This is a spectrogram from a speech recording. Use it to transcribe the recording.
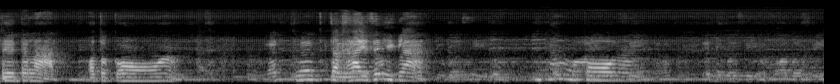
เดินตลาดอตกรแพทเทิร์นจากใครซะอีกล่ะ อยู่เบอร์สี่ลงอ้าวปองอะเอ็นอยู่เบอร์สี่ของปอเบอร์สี่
